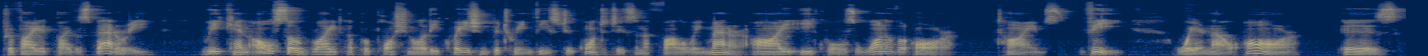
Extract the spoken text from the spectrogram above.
provided by this battery, we can also write a proportionality equation between these two quantities in the following manner. I equals 1 over R times V, where now R is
